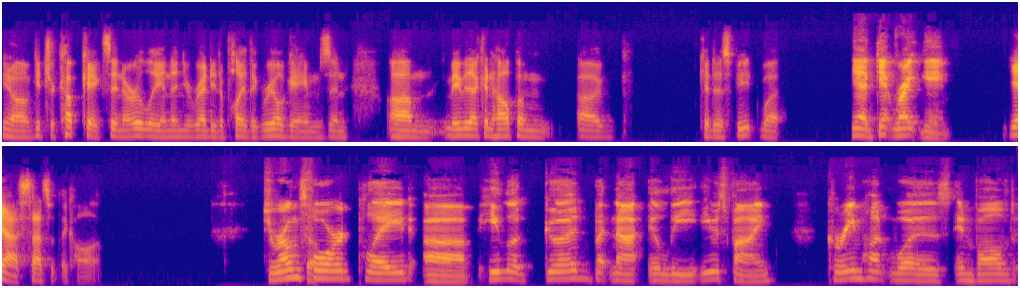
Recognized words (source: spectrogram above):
you know, get your cupcakes in early and then you're ready to play the real games. And um, maybe that can help him uh, get his feet wet. Yeah, get right game. Yes, that's what they call it. Jerome so, Ford played. Uh, he looked good, but not elite. He was fine. Kareem Hunt was involved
